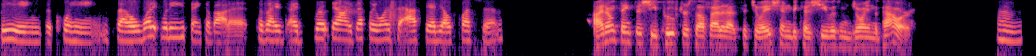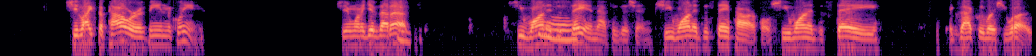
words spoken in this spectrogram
being the queen so what what do you think about it because i i wrote down i definitely wanted to ask danielle's question I don't think that she poofed herself out of that situation because she was enjoying the power. mm. She liked the power of being the queen. She didn't want to give that up. She wanted to Hmm. stay in that position. She wanted to stay powerful. She wanted to stay exactly where she was.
